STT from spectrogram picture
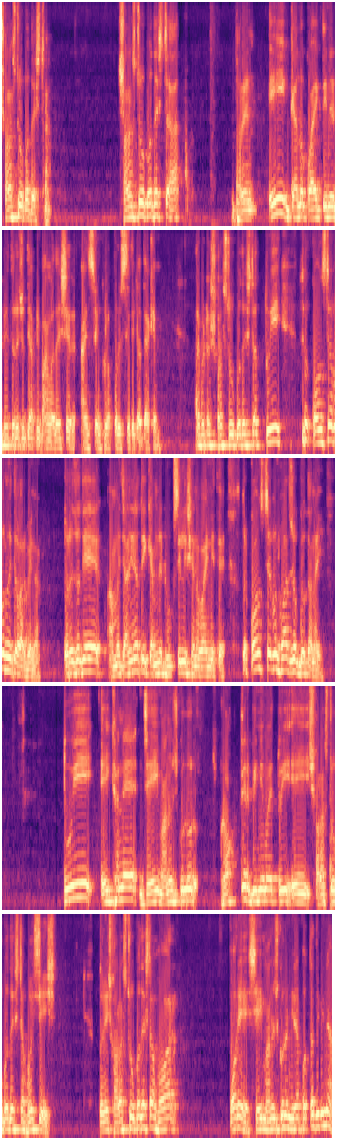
স্বরাষ্ট্র উপদেষ্টা। স্বরাষ্ট্র উপদেষ্টা, ধরেন এই গেল কয়েকদিনের ভিতরে যদি আপনি বাংলাদেশের আইন শৃঙ্খলা পরিস্থিতিটা দেখেন, আর বেটা স্বরাষ্ট্র উপদেষ্টা, তুই তুই তো কনস্টেবল হইতে পারবি না। তোর যদি, আমি জানি না তুই কেমনে ঢুকছিলি সেনাবাহিনীতে, তোর কনস্টেবল হওয়ার যোগ্যতা নাই। তুই এইখানে যেই মানুষগুলোর রক্তের বিনিময়ে তুই এই স্বরাষ্ট্র উপদেষ্টা হয়েছিস তোর এই স্বরাষ্ট্র উপদেষ্টা হওয়ার পরে সেই মানুষগুলোর নিরাপত্তা দিবি না?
